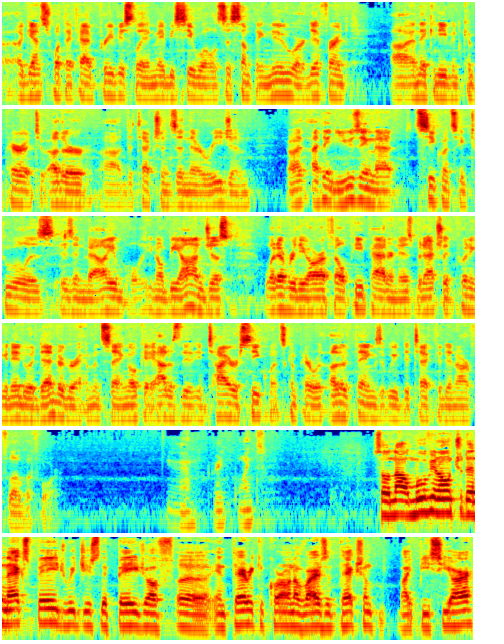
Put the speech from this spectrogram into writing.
uh, against what they've had previously, and maybe see, well, is this something new or different? Uh, and they can even compare it to other uh, detections in their region. I, I, think using that sequencing tool is, is invaluable, you know, beyond just whatever the RFLP pattern is, but actually putting it into a dendrogram and saying, okay, how does the entire sequence compare with other things that we've detected in our flow before? Yeah, great point. So now moving on to the next page, which is the page of uh, enteric coronavirus detection by PCR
